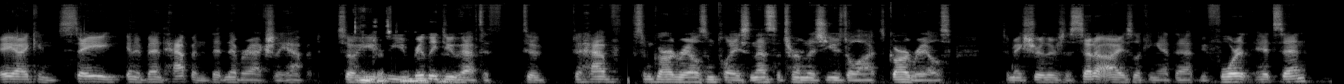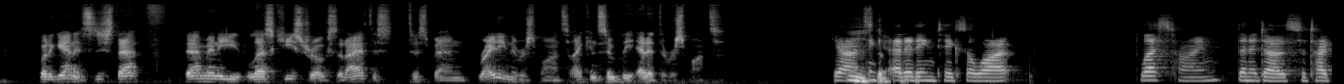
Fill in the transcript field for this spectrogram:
AI can say an event happened that never actually happened. So you you really do have to to to have some guardrails in place, and that's the term that's used a lot, guardrails, to make sure there's a set of eyes looking at that before it hits in. But again, it's just that that many less keystrokes that I have to to spend writing the response. I can simply edit the response. Yeah, I think editing takes a lot less time than it does to type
